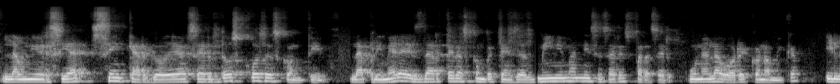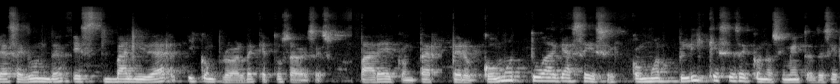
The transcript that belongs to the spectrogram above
La universidad se encargó de hacer dos cosas contigo. La primera es darte las competencias mínimas necesarias para hacer una labor económica y la segunda es validar y comprobar de que tú sabes eso. Pare de contar, pero cómo tú hagas eso, cómo apliques ese conocimiento, es decir,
